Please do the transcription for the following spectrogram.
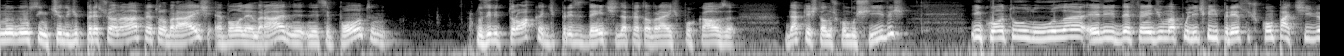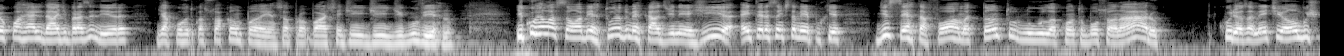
no, no sentido de pressionar a Petrobras, é bom lembrar nesse ponto, inclusive troca de presidente da Petrobras por causa da questão dos combustíveis enquanto o Lula ele defende uma política de preços compatível com a realidade brasileira, de acordo com a sua campanha, sua proposta de, de, de governo. E com relação à abertura do mercado de energia, é interessante também porque, de certa forma, tanto Lula quanto Bolsonaro, curiosamente, ambos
